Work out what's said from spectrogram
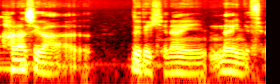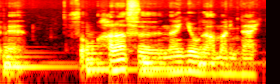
話が出てきてない、ないんですよね。そう、話す内容があまりない。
